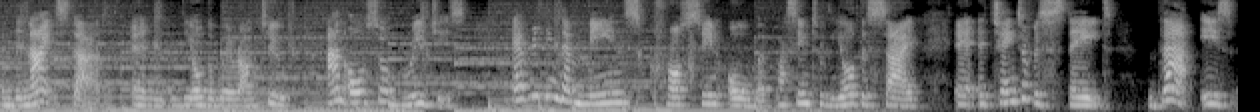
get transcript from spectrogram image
and the night starts and the other way around too and also bridges everything that means crossing over passing to the other side a, a change of a state that is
